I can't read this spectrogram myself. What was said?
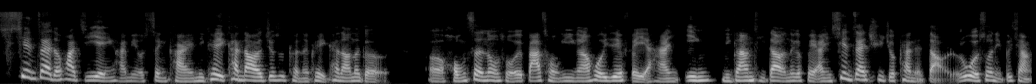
现在的话，吉野樱还没有盛开，你可以看到的就是可能可以看到那个。呃，红色那种所谓八重樱啊，或一些绯寒樱，你刚刚提到的那个绯寒樱，现在去就看得到了。如果说你不想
